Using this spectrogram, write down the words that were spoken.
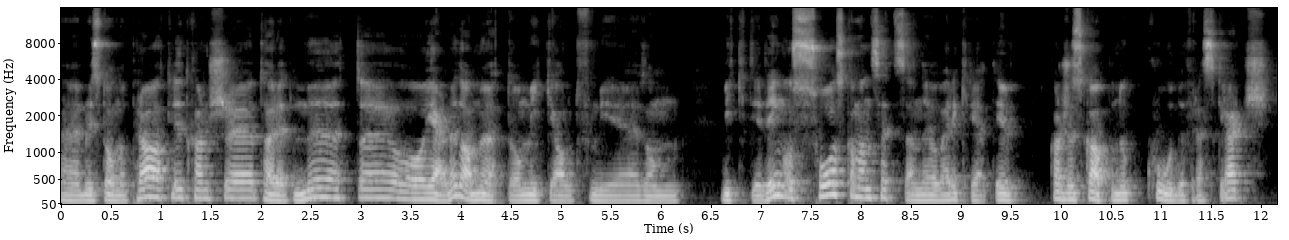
Eh, Blir stående og prate litt, kanskje. Tar et møte, og gjerne da møte om ikke altfor mye sånn viktige ting. Og så skal man sette seg ned og være kreativ. Kanskje skape noe kode fra scratch.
